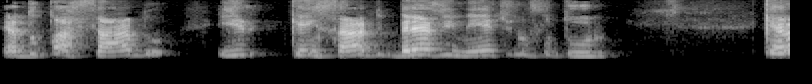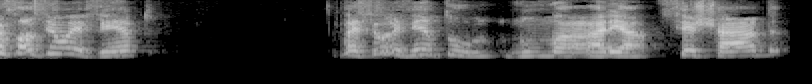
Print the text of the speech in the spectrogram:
é do passado e, quem sabe, brevemente no futuro. Quero fazer um evento, Vai ser um evento numa área fechada.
